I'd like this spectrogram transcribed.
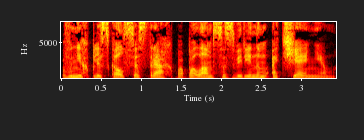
в них плескался страх пополам со звериным отчаянием.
